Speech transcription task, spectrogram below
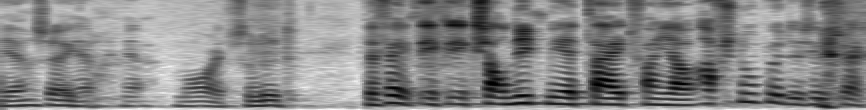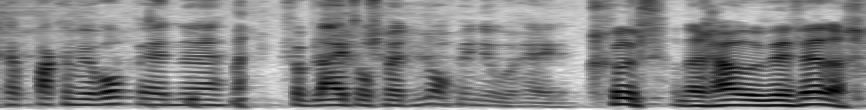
Ja, zeker. Ja, ja, mooi. Absoluut. Perfect. Ik, ik, zal niet meer tijd van jou afsnoepen, dus ik zeg pak hem weer op en uh, verblijd ons met nog meer nieuwigheden. Goed, dan gaan we weer verder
